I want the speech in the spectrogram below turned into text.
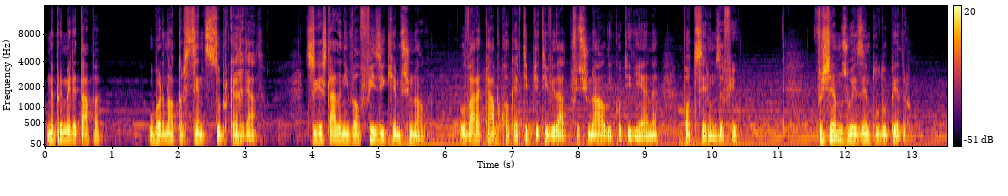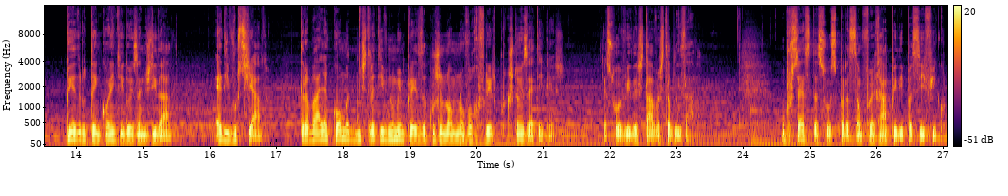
Na primeira etapa, o burnout sente-se sobrecarregado, desgastado a nível físico e emocional. Levar a cabo qualquer tipo de atividade profissional e cotidiana pode ser um desafio. Vejamos o exemplo do Pedro. Pedro tem 42 anos de idade, é divorciado trabalha como administrativo numa empresa cujo nome não vou referir por questões éticas. A sua vida estava estabilizada. O processo da sua separação foi rápido e pacífico,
